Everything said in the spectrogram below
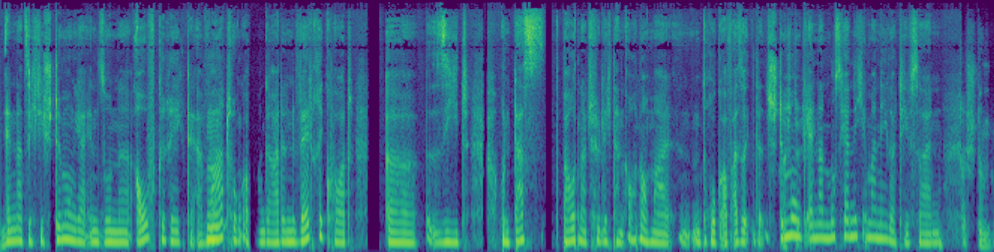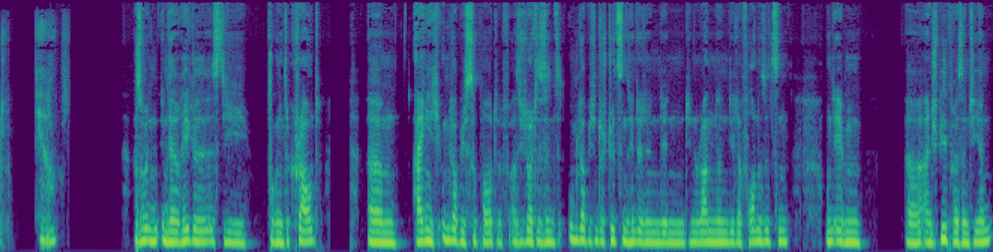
Mhm. ändert sich die Stimmung ja in so eine aufgeregte Erwartung, ob man gerade einen Weltrekord äh, sieht. Und das baut natürlich dann auch nochmal einen Druck auf. Also Stimmung Richtig. ändern muss ja nicht immer negativ sein. Das stimmt. Ja. Also in, in der Regel ist die sogenannte Crowd ähm, eigentlich unglaublich supportive. Also die Leute sind unglaublich unterstützend hinter den, den, den Runnern, die da vorne sitzen und eben äh, ein Spiel präsentieren.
